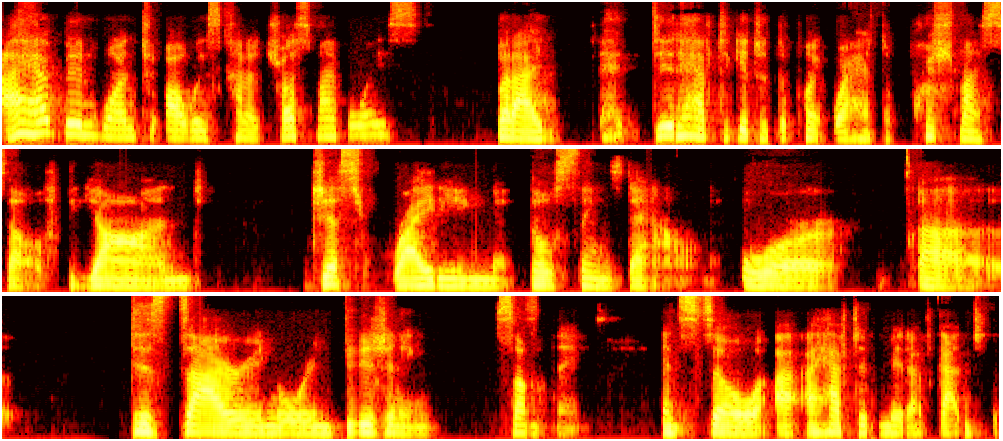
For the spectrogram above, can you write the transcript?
i have been one to always kind of trust my voice but i did have to get to the point where i had to push myself beyond just writing those things down or uh, desiring or envisioning something. And so I, I, have to admit, I've gotten to the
